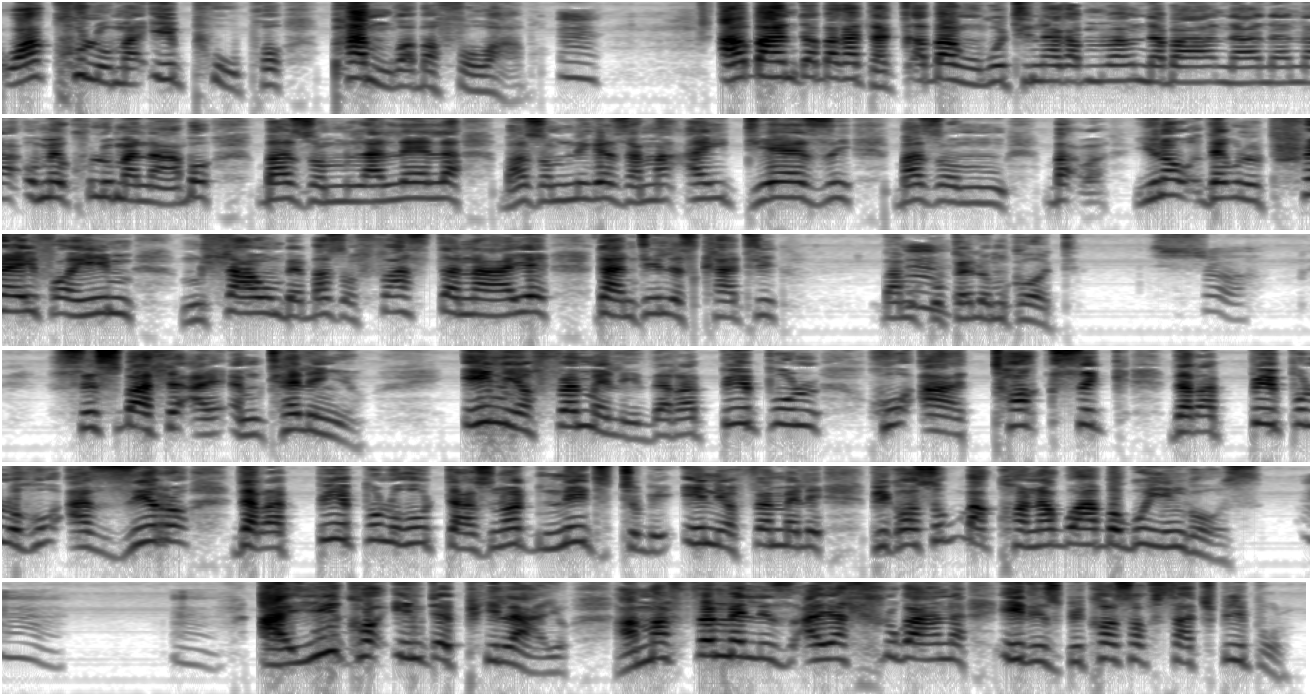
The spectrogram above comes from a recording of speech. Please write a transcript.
wakhuluma iphupho phambi kwabafowabo. Mm. Abantu abakade acabanga ukuthi naka umekhuluma nabo bazomlalela bazomnikeza ama ideas bazom you know they will pray for him mhlawumbe bazofasta naye kanti lesikhathi bamgubhela umgodi. Sure. Sisibahle i am telling you in your family there are people who are toxic there are people who are zero there are people who does not need to be in your family because ukuba khona kwabo kuyingozi. Ayikho into ephilayo. Ama families ayahlukana. It is because of such people.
